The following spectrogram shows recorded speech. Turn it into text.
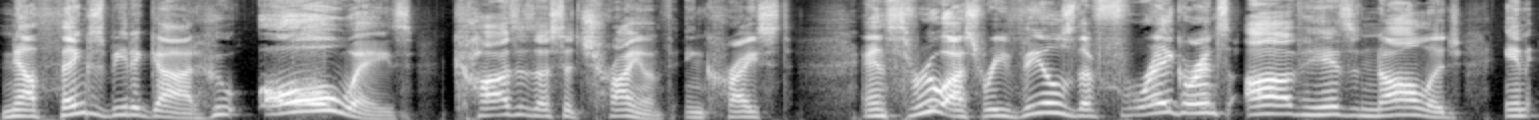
now thanks be to God who always causes us to triumph in Christ and through us reveals the fragrance of his knowledge in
